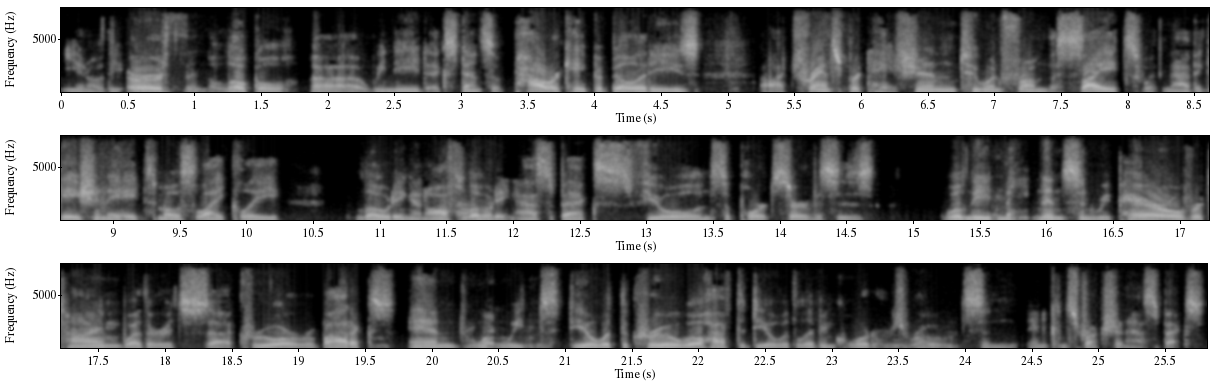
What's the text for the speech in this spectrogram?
you know, the Earth and the local. Uh, we need extensive power capabilities, uh, transportation to and from the sites with navigation aids, most likely, loading and offloading aspects, fuel and support services, We'll need maintenance and repair over time, whether it's uh, crew or robotics. And when we deal with the crew, we'll have to deal with living quarters, roads, and, and construction aspects.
